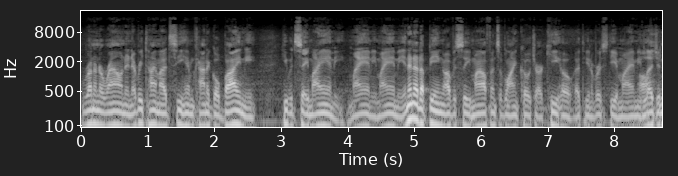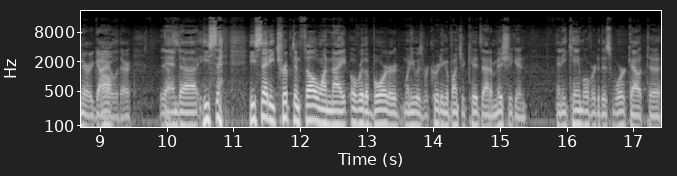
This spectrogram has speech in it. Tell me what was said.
running around, and every time I'd see him kind of go by me, he would say Miami, Miami, Miami, and ended up being obviously my offensive line coach, Art Kehoe, at the University of Miami, legendary guy Oh. over there. Yes. And uh, he said he said he tripped and fell one night over the border when he was recruiting a bunch of kids out of Michigan, and he came over to this workout to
